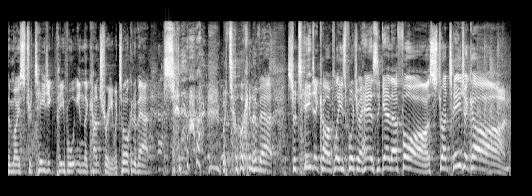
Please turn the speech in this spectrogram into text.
the most strategic people in the country. We're talking about we're talking about Strategicon. Please put your hands together for Strategicon.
